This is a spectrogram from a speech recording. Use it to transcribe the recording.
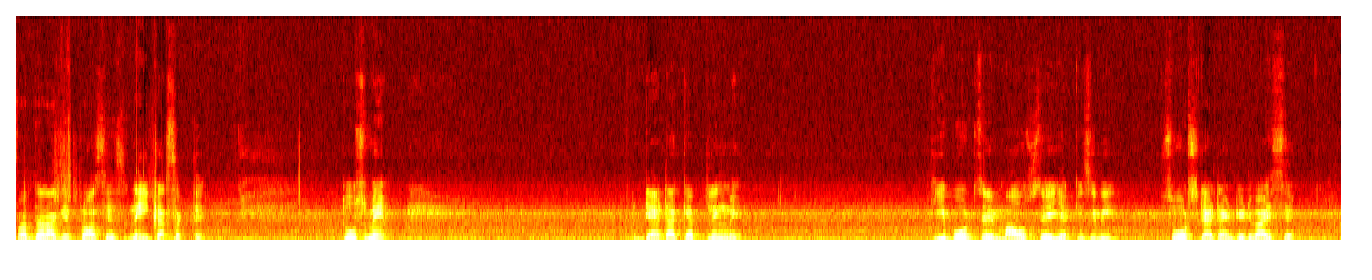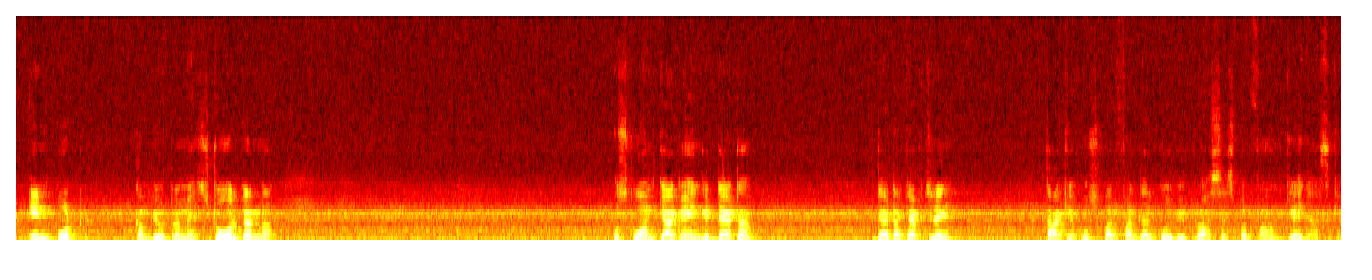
फर्दर आगे प्रोसेस नहीं कर सकते। तो उसमें डाटा कैप्चरिंग में कीबोर्ड से माउस से, या किसी भी सोर्स डाटा एंट्री डिवाइस से इनपुट कंप्यूटर में स्टोर करना, उसको हम क्या कहेंगे? डाटा डाटा कैप्चरिंग, ताकि उस पर फर्दर कोई भी प्रोसेस परफॉर्म किया जा सके।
